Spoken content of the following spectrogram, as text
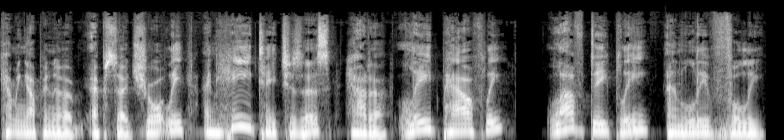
coming up in an episode shortly, and he teaches us how to lead powerfully, love deeply, and live fully.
